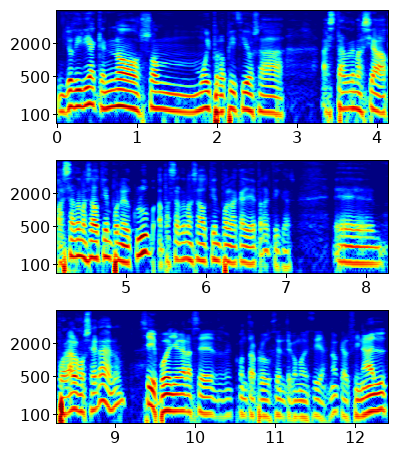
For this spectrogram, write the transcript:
yo diría que no son muy propicios a, a estar demasiado, a pasar demasiado tiempo en el club, a pasar demasiado tiempo en la calle de prácticas. Eh, por algo será, ¿no? Sí, puede llegar a ser contraproducente, como decías, ¿no? Que al final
